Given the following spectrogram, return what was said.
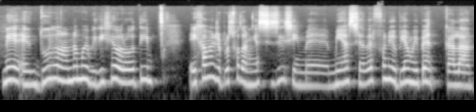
Ναι, εν τούτο, Άννα μου, επειδή θεωρώ ότι είχαμε και πρόσφατα μια συζήτηση με μια συναδέλφων η οποία μου είπε καλά,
